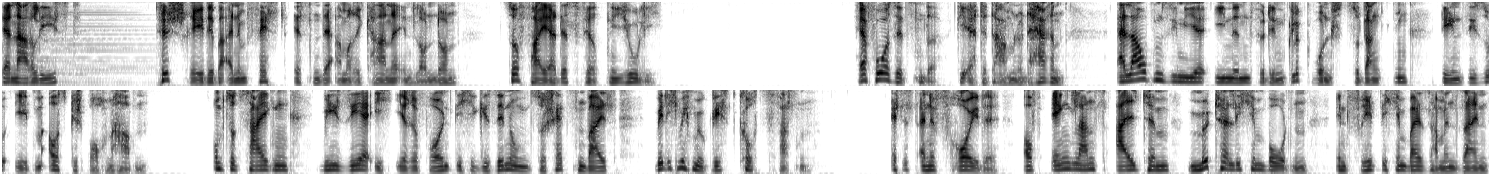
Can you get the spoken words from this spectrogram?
Der Narr liest Tischrede bei einem Festessen der Amerikaner in London zur Feier des 4. Juli. Herr Vorsitzender, geehrte Damen und Herren, erlauben Sie mir, Ihnen für den Glückwunsch zu danken, den Sie soeben ausgesprochen haben. Um zu zeigen, wie sehr ich Ihre freundliche Gesinnung zu schätzen weiß, will ich mich möglichst kurz fassen. Es ist eine Freude, auf Englands altem, mütterlichem Boden in friedlichem Beisammensein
